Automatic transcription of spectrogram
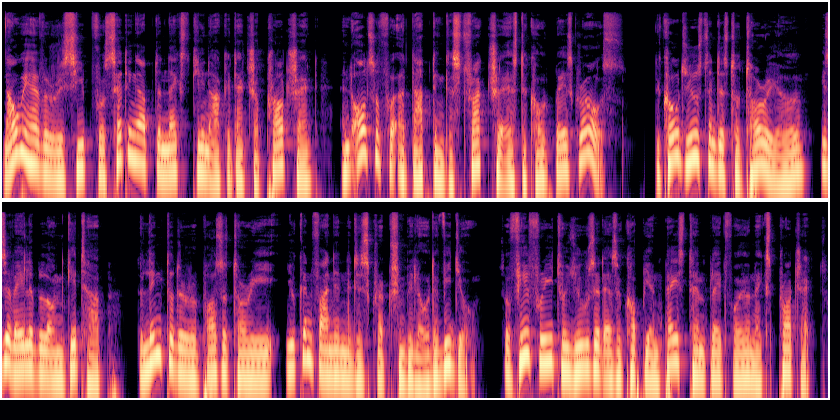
Now we have a receipt for setting up the next clean architecture project and also for adapting the structure as the codebase grows. The code used in this tutorial is available on GitHub. The link to the repository you can find in the description below the video. So feel free to use it as a copy and paste template for your next project.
